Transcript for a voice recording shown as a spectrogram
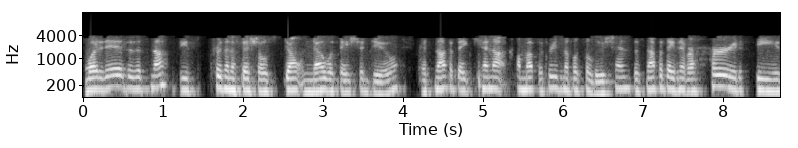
What it is is it's not that these prison officials don't know what they should do. It's not that they cannot come up with reasonable solutions. It's not that they've never heard these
